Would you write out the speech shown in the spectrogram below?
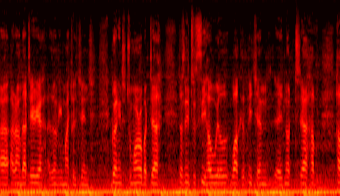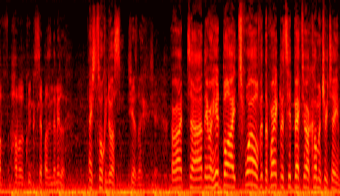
uh, around that area. I don't think much will change going into tomorrow, but uh, just need to see how we'll walk the pitch and uh, not uh, have, have have a quick steppers in the middle. Thanks for talking to us. Cheers, mate. Cheers. All right, uh, they were ahead by 12 at the break. Let's head back to our commentary team.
